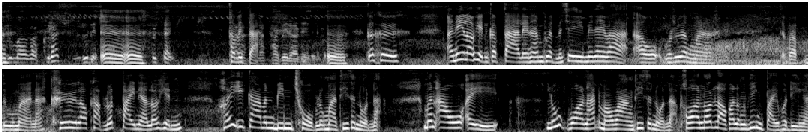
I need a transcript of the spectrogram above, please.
อ 車がクラッシュするでし เอ ょ อเออ そしたら食べたカラスが食べられる เออ ก็คือ อันนี้เราเห็นกับตาเลยนะเพื่อนไม่ใช่ไม่ได้ว่าเอาเรื่องมา แต่แบบดูมานะ คือเราขับรถไปเนี่ย เราเห็น เฮ้ยอีกามันบินโฉบลงมาที่ถนนอะมันเอาไอ้ลูกวอลนัทมาวางที่ถนนอะเพราะว่ารถเรากำลังวิ่งไปพอดีไง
